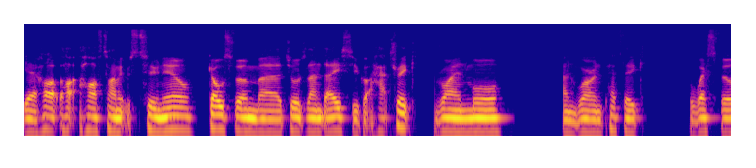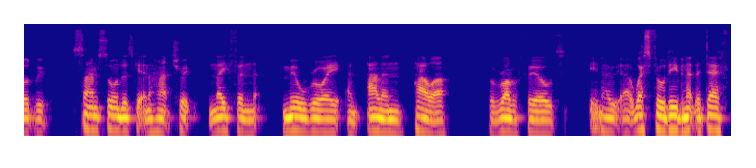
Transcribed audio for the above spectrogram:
Yeah, half, half time it was 2 0. Goals from uh, George Landace, who got a hat trick. Ryan Moore and Warren Pethig for Westfield, with Sam Saunders getting a hat trick. Nathan Milroy and Alan Power for Rotherfield. You know, uh, Westfield, even at the death,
